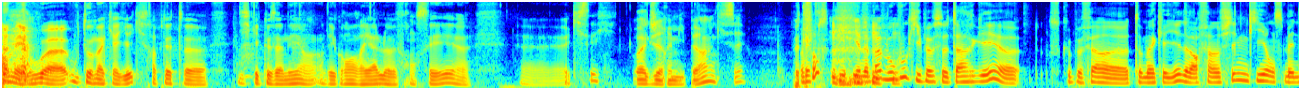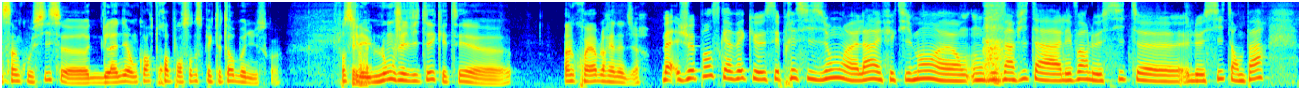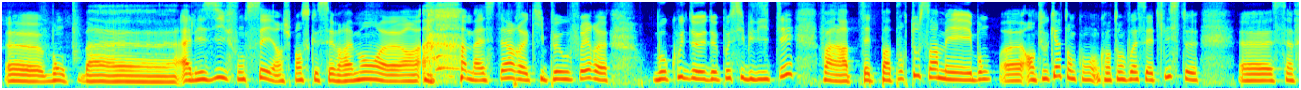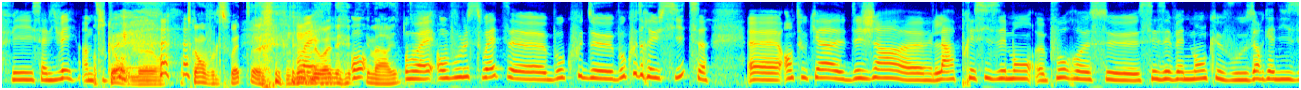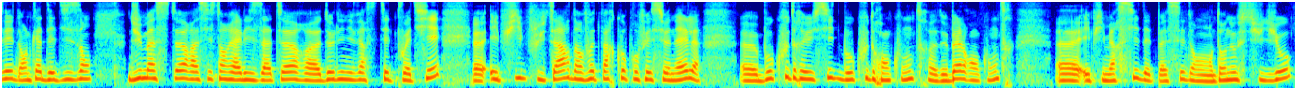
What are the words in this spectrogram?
Non, mais ou, euh, ou Thomas Caillet, qui sera peut-être euh, d'ici quelques années un, un des grands réals français. euh, euh, qui sait? Ouais, avec Jérémy Perrin, qui sait Je pense qu'il n'y en a pas beaucoup qui peuvent se targuer, euh, ce que peut faire euh, Thomas Caillet, d'avoir fait un film qui, en semaine 5 ou 6, euh, glanait encore 3% de spectateurs bonus. Quoi. Je pense qu'il a une longévité qui était euh, incroyable, rien à dire. Bah, je pense qu'avec euh, ces précisions euh, là, effectivement, euh, on, on vous invite à aller voir le site, euh, le site en part. Euh, bon, bah, allez-y, foncez. hein. Je pense que c'est vraiment euh, un, un master qui peut offrir euh, beaucoup de, de possibilités. Enfin, peut-être pas pour tous, hein, mais bon, euh, en tout cas, quand on voit cette liste, euh, ça fait saliver un En petit tout, cas, peu. le- en tout cas, on vous le souhaite, Ouais. Loane et, On- et Marine. Ouais, on vous le souhaite euh, beaucoup de beaucoup de réussite. En tout cas, déjà là précisément pour ce- ces événements que vous organisez dans le cadre des 10 ans du master assistant réalisateur de l'université de Poitiers, et puis plus tard dans votre parcours professionnel, beaucoup de réussite, beaucoup de rencontres, de belles rencontres. Euh, et puis merci d'être passé dans, dans nos studios.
